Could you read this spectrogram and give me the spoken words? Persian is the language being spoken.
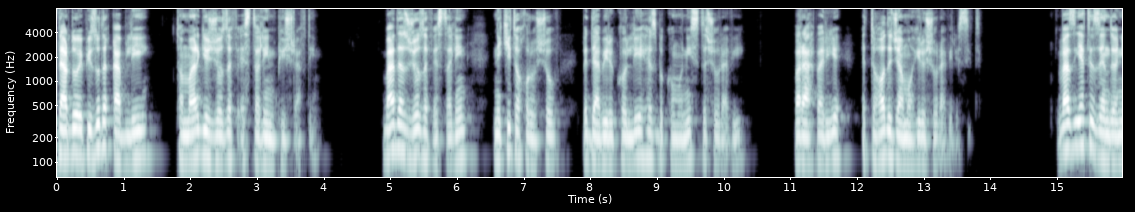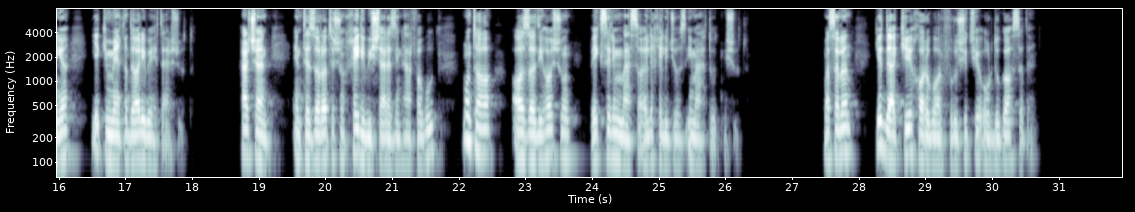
در دو اپیزود قبلی تا مرگ جوزف استالین پیش رفتیم. بعد از جوزف استالین نیکیتا خروشچوف به دبیر کلی حزب کمونیست شوروی و رهبری اتحاد جماهیر شوروی رسید. وضعیت زندانیا یک مقداری بهتر شد. هرچند انتظاراتشون خیلی بیشتر از این حرفا بود، منتها آزادی هاشون به یک سری مسائل خیلی جزئی محدود می‌شد. مثلا یه دکه خاروبار فروشی توی اردوگاه زدن.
